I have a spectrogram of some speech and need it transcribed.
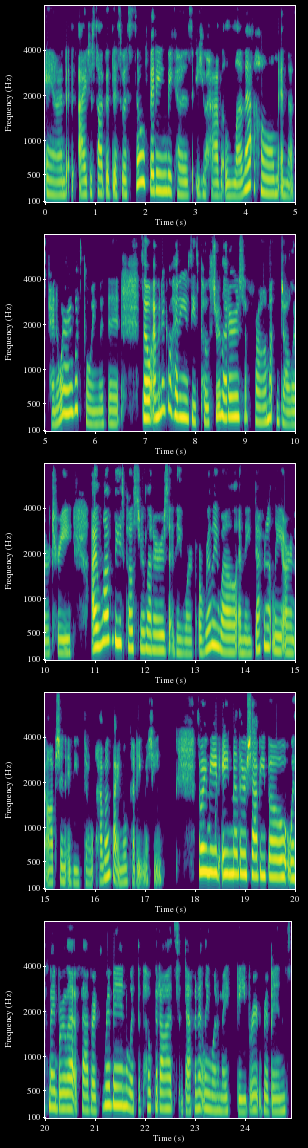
And I just thought that this was so fitting because you have love at home and that's kind of where I was going with it. So I'm going to go ahead and use these poster letters from Dollar Tree. I love these poster letters. They work really well and they definitely are an option if you don't have a vinyl cutting machine. So I made another shabby bow with my burlap fabric ribbon with the polka dots, definitely one of my favorite ribbons.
